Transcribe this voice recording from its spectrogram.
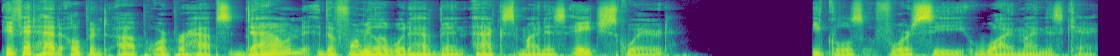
If it had opened up or perhaps down, the formula would have been x minus h squared equals 4c y minus k.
